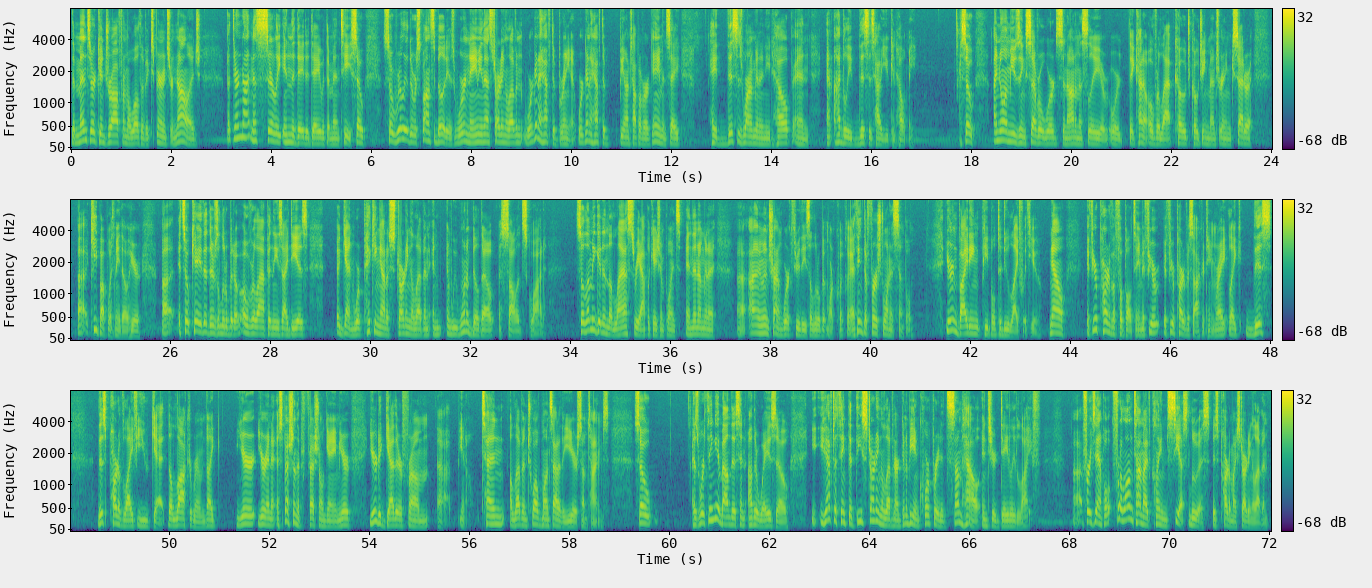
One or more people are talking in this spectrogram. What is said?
The mentor can draw from a wealth of experience or knowledge, but they're not necessarily in the day to day with the mentee. So, so really, the responsibility is we're naming that starting eleven. We're going to have to bring it. We're going to have to be on top of our game and say, "Hey, this is where I'm going to need help, and and I believe this is how you can help me." So I know I'm using several words synonymously, or, or they kind of overlap: coach, coaching, mentoring, etc. Uh, keep up with me though here. Uh, it's okay that there's a little bit of overlap in these ideas. Again, we're picking out a starting 11 and, and we want to build out a solid squad. So let me get in the last three application points and then I'm going to uh, I'm going to try and work through these a little bit more quickly. I think the first one is simple. You're inviting people to do life with you. Now, if you're part of a football team, if you're if you're part of a soccer team, right? Like this this part of life you get, the locker room, like you're you're in a, especially in the professional game you're you're together from uh, you know 10 11 12 months out of the year sometimes. So as we're thinking about this in other ways though you have to think that these starting 11 are going to be incorporated somehow into your daily life. Uh, for example for a long time i've claimed cs lewis is part of my starting 11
